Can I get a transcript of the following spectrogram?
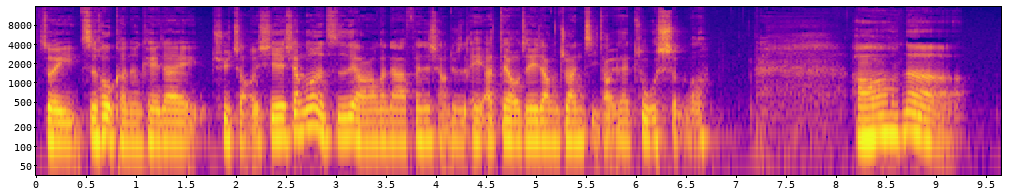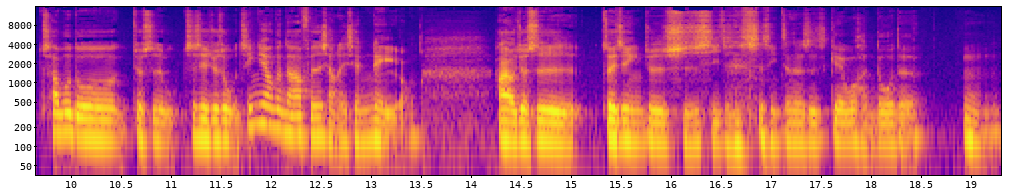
所以之后可能可以再去找一些相关的资料，然后跟大家分享，就是诶 Adele 这一张专辑到底在做什么。好，那差不多就是这些，就是我今天要跟大家分享的一些内容，还有就是。最近就是实习这件事情，真的是给我很多的嗯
